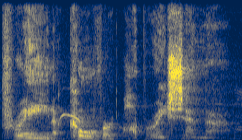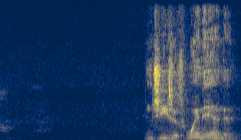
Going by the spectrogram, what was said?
praying a covert operation. And Jesus went in, and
